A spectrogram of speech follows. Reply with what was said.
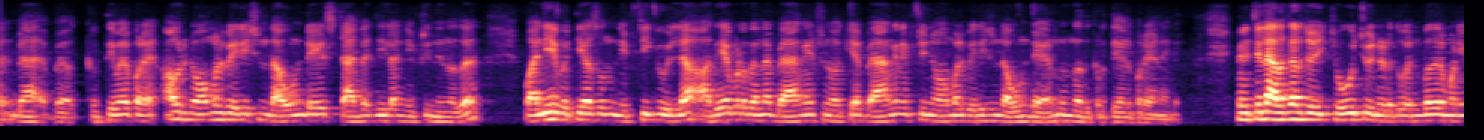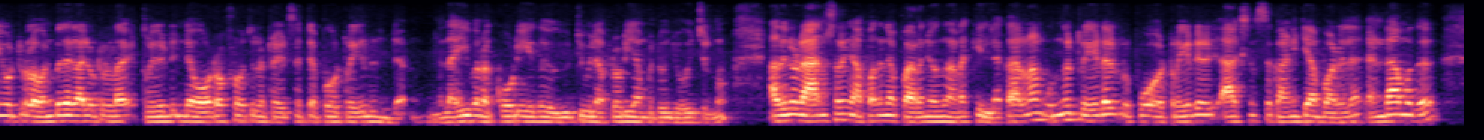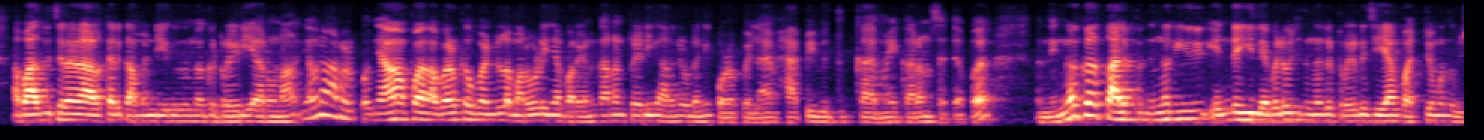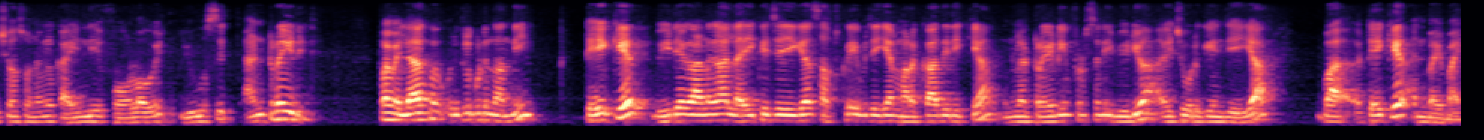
കൃത്യമായി പറയാം ആ ഒരു നോർമൽ വേരിയേഷൻ ഡൗൺ ഡേ സ്ട്രാറ്റജിയിലാണ് നിഫ്റ്റി നിന്നത്. വലിയ വ്യത്യാസമൊന്നും നിഫ്റ്റിക്കും ഇല്ല അതേപോലെ തന്നെ ബാങ്ക് നിഫ്റ്റി നോക്കിയാൽ bank Nifty normal variation down day ആണ് നിന്നത് കൃത്യമായി പറയുകയാണെങ്കിൽ. പിന്നെ ചില ആൾക്കാർ ചോദിച്ചു എന്റെ അടുത്ത് ഒൻപതര മണി തൊട്ടുള്ള ഒൻപത് കാലത്തുള്ള ട്രേഡിന്റെ order ഫ്ലോച്ചുള്ള trade setup trade live record ചെയ്ത് യൂട്യൂബിൽ അപ്ലോഡ് ചെയ്യാൻ പറ്റുമോ എന്ന് ചോദിച്ചിരുന്നു. അതിനോട് ആൻസർ ഞാൻ അപ്പം തന്നെ പറഞ്ഞു അത് നടക്കില്ല. കാരണം ഒന്ന് ട്രേഡ് ട്രേഡ് ആക്ഷൻസ് കാണിക്കാൻ പാടില്ല. രണ്ടാമത് അപ്പോൾ അതിൽ ചില ആൾക്കാർ കമന്റ് ചെയ്തു നിങ്ങൾക്ക് ട്രേഡ് ചെയ്യാറുണ്ടോ? ഞാൻ ഞാൻ അപ്പോൾ അവർക്ക് വേണ്ടിയുള്ള മറുപടി ഞാൻ പറയണം. കാരണം ട്രേഡിംഗ് അറിഞ്ഞുണ്ടെങ്കിൽ കുഴപ്പമില്ല. I'm happy with my current setup നിങ്ങൾക്ക് താല്പര്യം നിങ്ങൾക്ക് ഈ എന്റെ ഈ ലെവൽ വെച്ച് നിങ്ങൾക്ക് ട്രേഡ് ചെയ്യാൻ പറ്റുമെന്ന് വിശ്വാസം ഉണ്ടെങ്കിൽ kindly follow it use it and trade it അപ്പം എല്ലാവർക്കും ഒരിക്കൽ കൂടി നന്ദി. ടേക്ക് കെയർ വീഡിയോ കാണുക ലൈക്ക് ചെയ്യുക സബ്സ്ക്രൈബ് ചെയ്യാൻ മറക്കാതിരിക്കുക. നിങ്ങളുടെ ട്രേഡിംഗ് ഫ്രണ്ട്സിന് ഈ വീഡിയോ അയച്ചു കൊടുക്കുകയും ചെയ്യുക. Take care and bye bye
